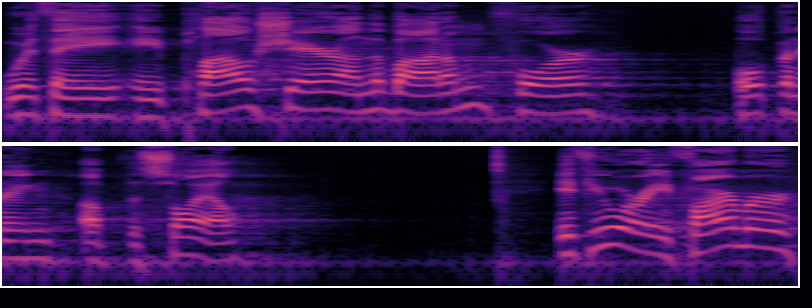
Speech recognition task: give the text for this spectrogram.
with a, a plowshare on the bottom for opening up the soil. If you were a farmer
